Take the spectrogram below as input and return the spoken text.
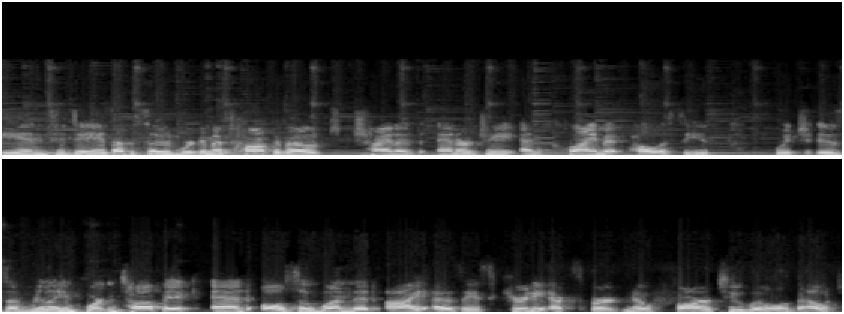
In today's episode, we're going to talk about China's energy and climate policies, which is a really important topic and also one that I, as a security expert, know far too little about.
